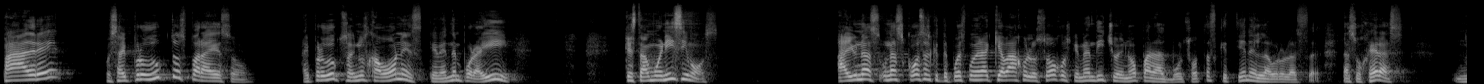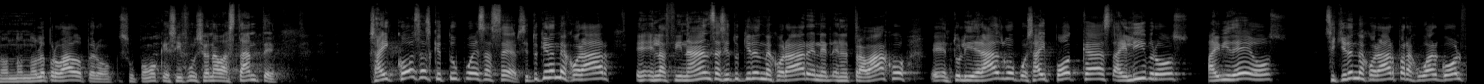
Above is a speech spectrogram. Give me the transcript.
padre, pues hay productos para eso. Hay productos, hay unos jabones que venden por ahí que están buenísimos. Hay unas, unas cosas que te puedes poner aquí abajo en los ojos que me han dicho, ¿no? Para las bolsotas que tienen, Lauro, las, las ojeras. No, no, no lo he probado, pero supongo que sí funciona bastante. Hay cosas que tú puedes hacer. Si tú quieres mejorar en las finanzas, si tú quieres mejorar en el, en el trabajo, en tu liderazgo, pues hay podcasts, hay libros, hay videos. Si quieres mejorar para jugar golf,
